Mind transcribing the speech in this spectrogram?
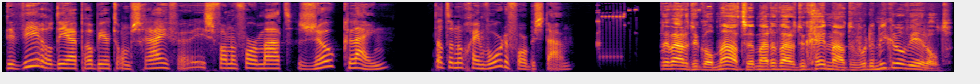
De wereld die hij probeert te omschrijven is van een formaat zo klein dat er nog geen woorden voor bestaan. Er waren natuurlijk wel maten, maar dat waren natuurlijk geen maten voor de microwereld.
